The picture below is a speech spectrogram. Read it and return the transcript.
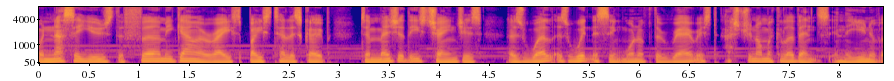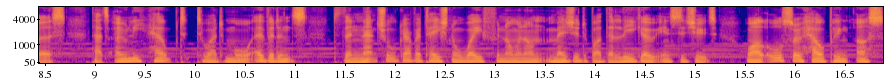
when NASA used the Fermi Gamma Ray Space Telescope to measure these changes, as well as witnessing one of the rarest astronomical events in the universe that only helped to add more evidence to the natural gravitational wave phenomenon measured by the LIGO Institute, while also helping us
